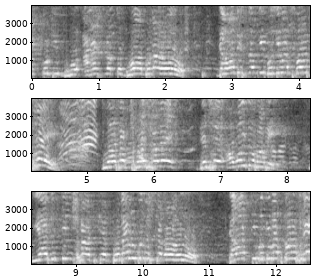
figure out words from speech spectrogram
এক কোটি আঠাশ লক্ষ ভুয়া ভোটার হলো। জামাত ইসলাম কি প্রতিবাদ করেছে? দু হাজার ছয় সালে দেশে অবৈধভাবে ইয়াজুদ্দিন সাহেবকে প্রধান উপদেষ্টা করা হলো। জামাত কি প্রতিবাদ করেছে?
